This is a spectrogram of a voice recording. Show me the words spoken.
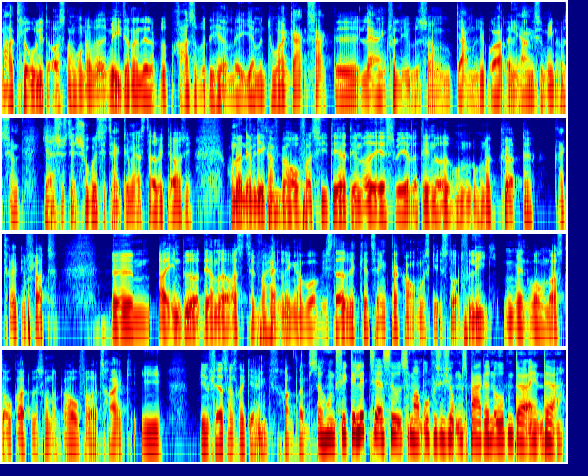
meget klogeligt, også når hun har været i medierne og netop blevet presset på det her med, jamen du har engang sagt øh, læring for livet som gammel liberal alliance mener, og siger hun, jeg synes det er super citat, det mener jeg stadigvæk det også i. Hun har nemlig ikke haft behov for at sige, det her det er noget SV, eller det er noget, hun, hun har kørt det rigtig, rigtig flot. Øhm, og indbyder dermed også til forhandlinger, hvor vi stadigvæk kan tænke, der kommer måske et stort forlig, men hvor hun også står godt, hvis hun har behov for at trække i, i en flertalsregerings håndbremse. Så hun fik det lidt til at se ud, som om oppositionen sparkede en åben dør ind der.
